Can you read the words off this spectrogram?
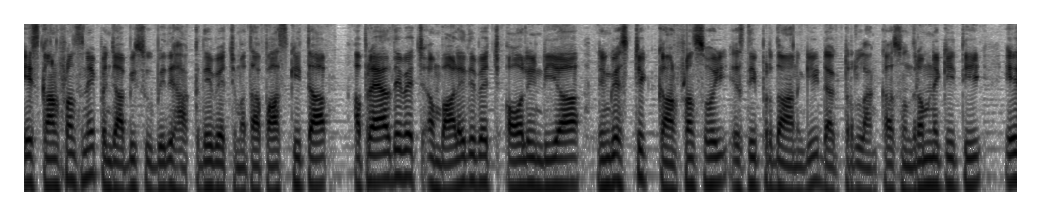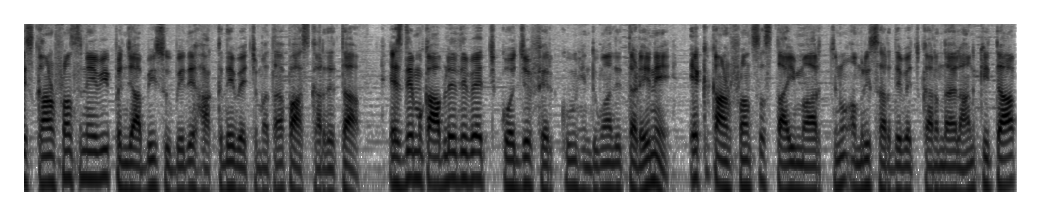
ਇਸ ਕਾਨਫਰੰਸ ਨੇ ਪੰਜਾਬੀ ਸੂਬੇ ਦੇ ਹੱਕ ਦੇ ਵਿੱਚ ਮਤਾ ਪਾਸ ਕੀਤਾ ਅਪ੍ਰੈਲ ਦੇ ਵਿੱਚ ਅੰਬਾਲੇ ਦੇ ਵਿੱਚ 올 ਇੰਡੀਆ ਲਿੰਗੁਇਸਟਿਕ ਕਾਨਫਰੰਸ ਹੋਈ, ਇਸ ਦੀ ਪ੍ਰਧਾਨਗੀ ਡਾਕਟਰ ਲੰਕਾ ਸੁੰਦਰਮ ਨੇ ਕੀਤੀ। ਇਸ ਕਾਨਫਰੰਸ ਨੇ ਵੀ ਪੰਜਾਬੀ ਸੂਬੇ ਦੇ ਹੱਕ ਦੇ ਵਿੱਚ ਮਤਾ ਪਾਸ ਕਰ ਦਿੱਤਾ। ਇਸ ਦੇ ਮੁਕਾਬਲੇ ਦੇ ਵਿੱਚ ਕੁਝ ਫਿਰਕੂ ਹਿੰਦੂਆਂ ਦੇ ਧੜੇ ਨੇ ਇੱਕ ਕਾਨਫਰੰਸ 27 ਮਾਰਚ ਨੂੰ ਅੰਮ੍ਰਿਤਸਰ ਦੇ ਵਿੱਚ ਕਰਨ ਦਾ ਐਲਾਨ ਕੀਤਾ।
